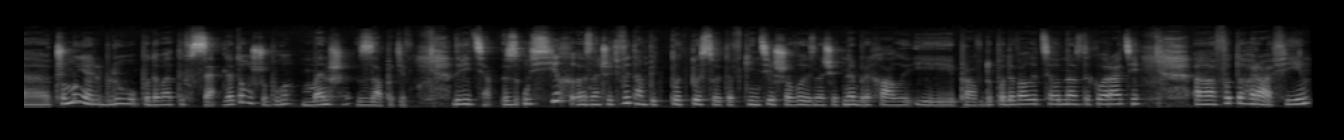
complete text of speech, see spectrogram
Е, Чому я люблю подавати все? Для того, щоб було менше запитів. Дивіться, з усіх, е, значить, ви там підписуєте в кінці, що ви, значить, не брехали і правду подавали. Це одна з декларацій. Фотографії.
